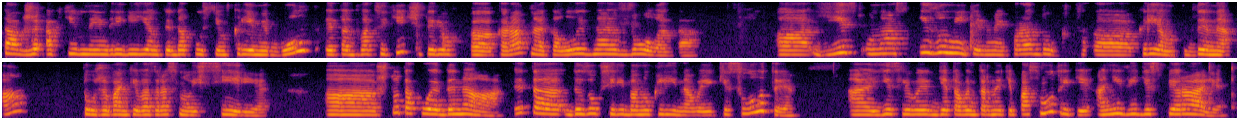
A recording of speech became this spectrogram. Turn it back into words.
также активные ингредиенты, допустим, в креме Gold, это 24-каратное коллоидное золото. А, есть у нас изумительный продукт, э, крем ДНА, тоже в антивозрастной серии. А, что такое ДНА? Это дезоксирибонуклеиновые кислоты. Если вы где-то в интернете посмотрите, они в виде спирали –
